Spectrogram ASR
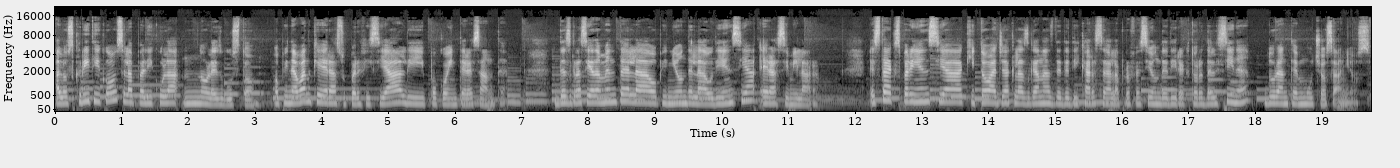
A los críticos la película no les gustó. Opinaban que era superficial y poco interesante. Desgraciadamente la opinión de la audiencia era similar. Esta experiencia quitó a Jack las ganas de dedicarse a la profesión de director del cine durante muchos años.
